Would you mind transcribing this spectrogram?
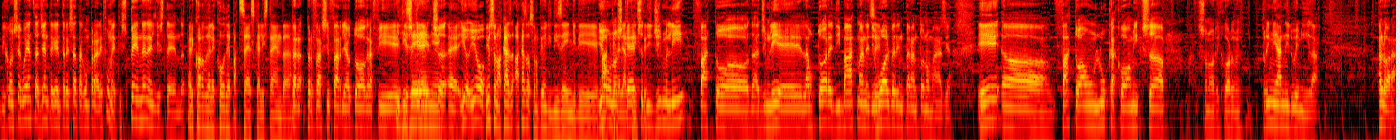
Di conseguenza, gente che è interessata a comprare i fumetti spende negli stand Ricordo delle code pazzesche agli stand. per, per farsi fare gli autografi, I gli disegni. sketch. Eh, io, io- Io sono a casa, a casa sono pieno di disegni di io ho uno sketch artisti. di Jim Lee fatto da Jim Lee è l'autore di Batman e di Sì. Wolverine per antonomasia e eh, fatto a un Luca Comics eh, adesso non ricordo primi anni 2000 allora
